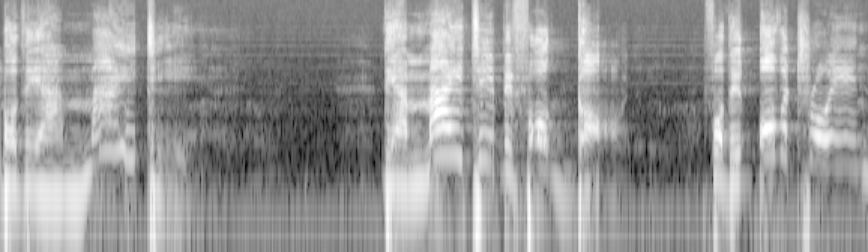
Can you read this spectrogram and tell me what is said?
but they are mighty. They are mighty before God for the overthrowing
